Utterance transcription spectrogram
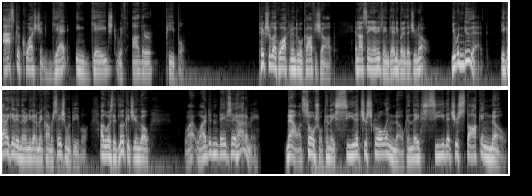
Ask a question, get engaged with other people. Picture like walking into a coffee shop and not saying anything to anybody that you know. You wouldn't do that. You got to get in there and you got to make conversation with people. Otherwise, they'd look at you and go, why, why didn't Dave say hi to me? Now, on social, can they see that you're scrolling? No. Can they see that you're stalking? No.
